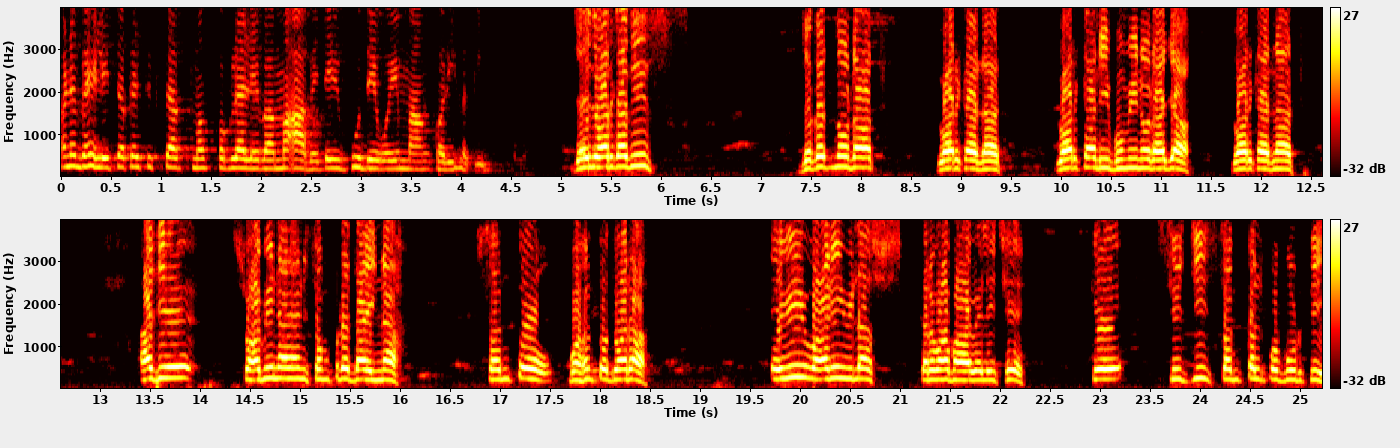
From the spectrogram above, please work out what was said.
અને વહેલી તકે શિક્ષાત્મક પગલાં લેવામાં આવે તેવી ભૂદેવોએ માંગ કરી હતી. જય દ્વારકાધીશ. જગતનો નાથ, દ્વારકાનાથ. દ્વારકાની ભૂમિનો રાજા, દ્વારકાનાથ. આજે સ્વામિનારાયણ સંપ્રદાયના સંતો, મહંતો દ્વારા એવી વાણી વિલાસ કરવામાં આવેલી છે કે શ્રીજી સંકલ્પ મૂર્તિ,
